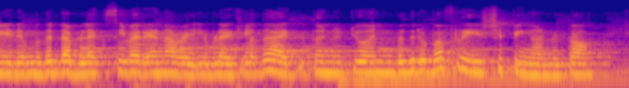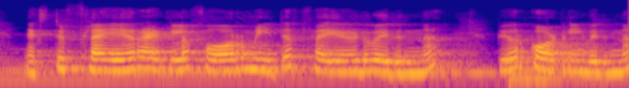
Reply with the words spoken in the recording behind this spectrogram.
മീഡിയം മുതൽ ഡബിൾ എക്സിൽ വരെയാണ് അവൈലബിൾ ആയിട്ടുള്ളത്. ആയിരത്തി തൊണ്ണൂറ്റി ഒൻപത് രൂപ ഫ്രീ ഷിപ്പിംഗ് ആണ് കേട്ടോ. നെക്സ്റ്റ് ഫ്ലെയർ ആയിട്ടുള്ള ഫോർ മീറ്റർ ഫ്ലെയേർഡ് വരുന്ന പ്യുവർ കോട്ടണിൽ വരുന്ന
